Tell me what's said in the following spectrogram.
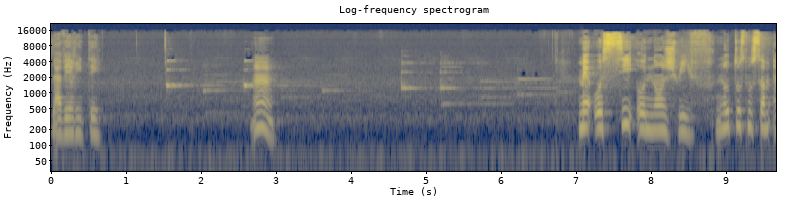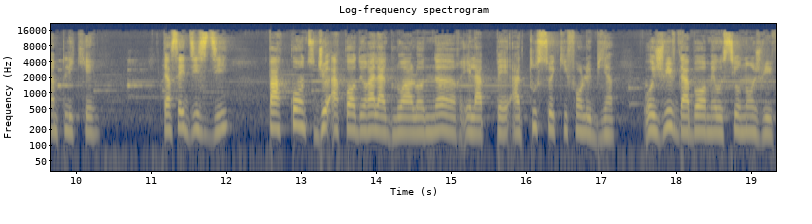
la vérité? Hmm. Mais aussi aux non-juifs. Nous tous, nous sommes impliqués. Verset 10 dit, Par contre, Dieu accordera la gloire, l'honneur et la paix à tous ceux qui font le bien, aux juifs d'abord, mais aussi aux non-juifs,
